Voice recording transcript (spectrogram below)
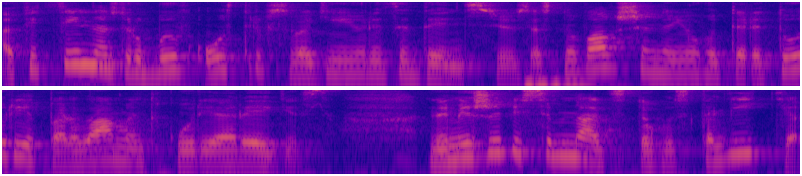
офіційно зробив острів своєю резиденцією, заснувавши на його території парламент Курія Регіс. На межі 18 століття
